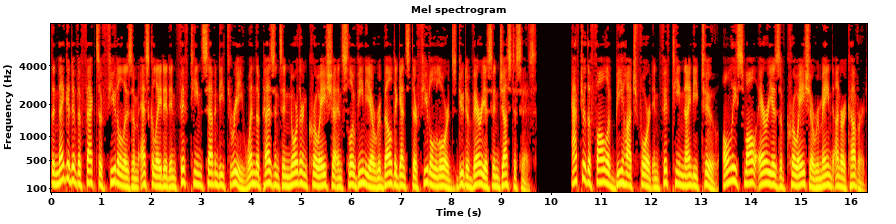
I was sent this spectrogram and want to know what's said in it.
The negative effects of feudalism escalated in 1573 when the peasants in northern Croatia and Slovenia rebelled against their feudal lords due to various injustices. After the fall of Bihać fort in 1592, only small areas of Croatia remained unrecovered.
